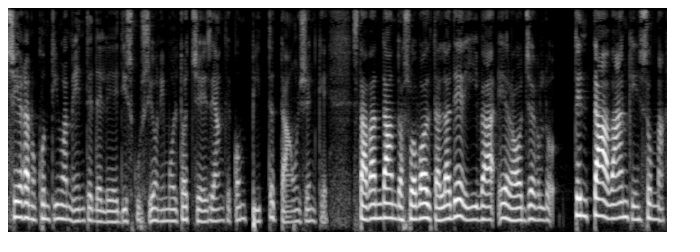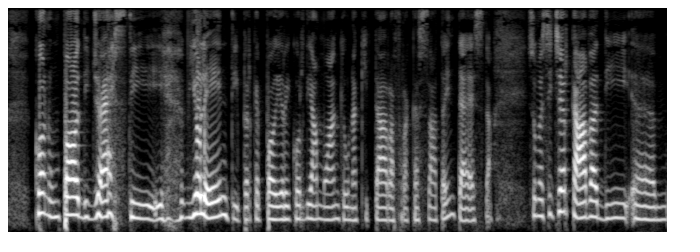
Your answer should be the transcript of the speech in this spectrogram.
c'erano continuamente delle discussioni molto accese anche con Pete Townshend che stava andando a sua volta alla deriva e Roger lo tentava anche insomma con un po' di gesti violenti perché poi ricordiamo anche una chitarra fracassata in testa insomma si cercava di ehm,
